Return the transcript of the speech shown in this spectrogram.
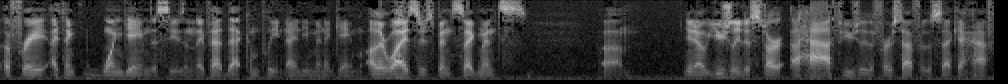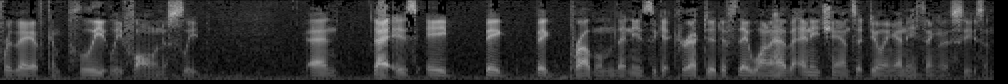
afraid. I think one game this season they've had that complete 90 minute game. Otherwise, there's been segments, um, you know, usually to start a half, usually the first half or the second half, where they have completely fallen asleep, and that is a big, big problem that needs to get corrected if they want to have any chance at doing anything this season.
